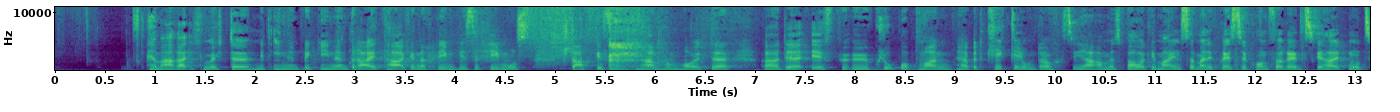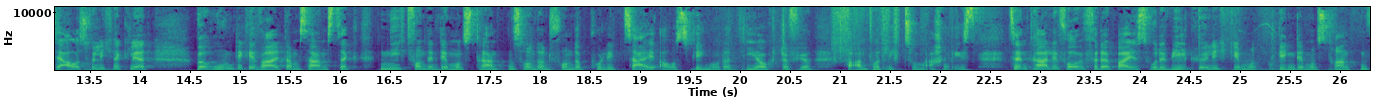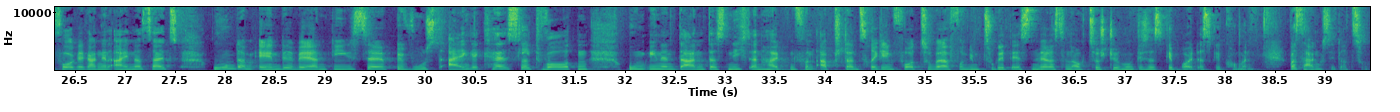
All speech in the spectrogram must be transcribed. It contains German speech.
Herr Mara, ich möchte mit Ihnen beginnen. Drei Tage nachdem diese Demos stattgefunden haben, haben heute äh, der FPÖ-Clubobmann Herbert Kickel und auch Sie, Herr Amesbauer, gemeinsam eine Pressekonferenz gehalten und sehr ausführlich erklärt, warum die Gewalt am Samstag nicht von den Demonstranten, sondern von der Polizei ausging oder die auch dafür verantwortlich zu machen ist. Zentrale Vorwürfe dabei, es wurde willkürlich gegen Demonstranten vorgegangen einerseits und am Ende wären diese bewusst eingekesselt worden, um ihnen dann das Nichteinhalten von Abstandsregeln vorzuwerfen und im Zuge dessen wäre es dann auch zur Stürmung dieses Gebäudes gekommen. Was sagen Sie dazu?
